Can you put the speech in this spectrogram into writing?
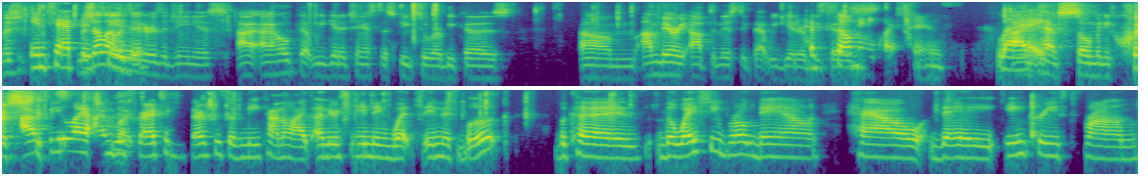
Mich- in chapter Michelle two. Alexander is a genius. I, I hope that we get a chance to speak to her because um, I'm very optimistic that we get her. I have so many questions. Like I have so many questions. I feel like I'm just like, scratching the surface of me kind of like understanding what's in this book because the way she broke down how they increased from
